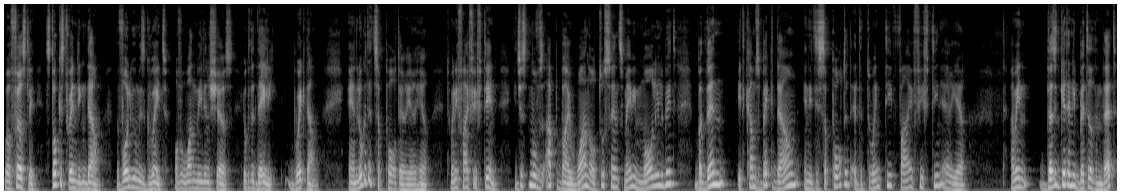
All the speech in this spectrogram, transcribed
Well, firstly, stock is trending down. The volume is great, over 1 million shares. Look at the daily breakdown. And look at that support area here, 25.15. It just moves up by one or two cents, maybe more a little bit, but then it comes back down and it is supported at the 25.15 area. I mean, does it get any better than that?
